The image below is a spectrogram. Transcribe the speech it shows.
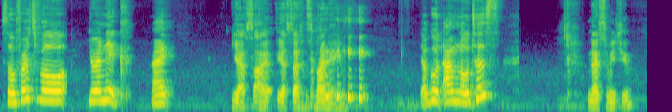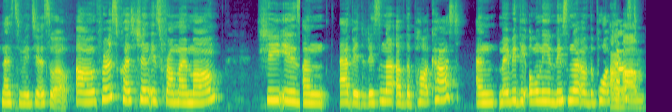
So first of all, you're Nick, right? Yes, I yes, that is my name. yeah, good. I'm Lotus. Nice to meet you. Nice to meet you as well. Um, first question is from my mom. She is an avid listener of the podcast and maybe the only listener of the podcast. Hi, Mom.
